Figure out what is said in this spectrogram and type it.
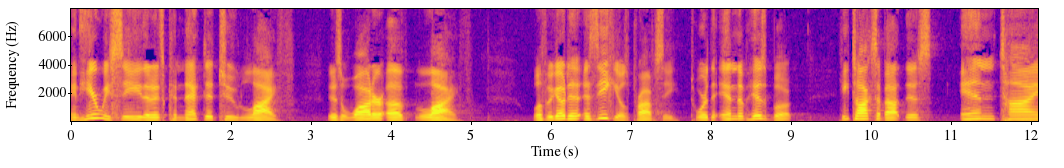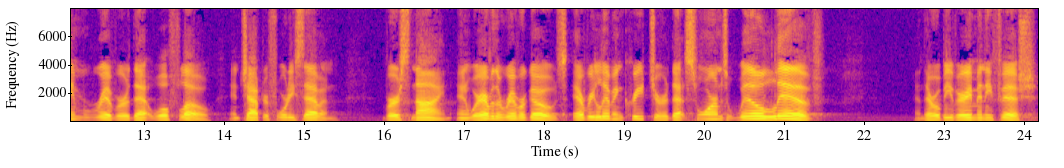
And here we see that it's connected to life. It is a water of life. Well, if we go to Ezekiel's prophecy, toward the end of his book, he talks about this end time river that will flow in chapter 47, verse 9. And wherever the river goes, every living creature that swarms will live. And there will be very many fish,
